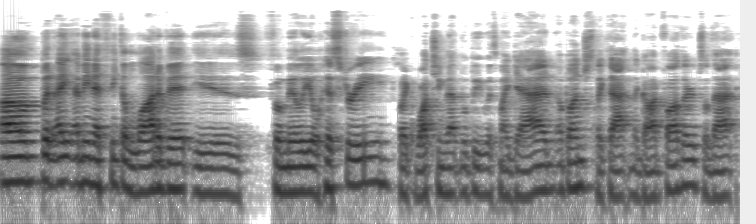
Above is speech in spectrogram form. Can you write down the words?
Um, but I, I mean i think a lot of it is familial history like watching that movie with my dad a bunch like that and the godfather so that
